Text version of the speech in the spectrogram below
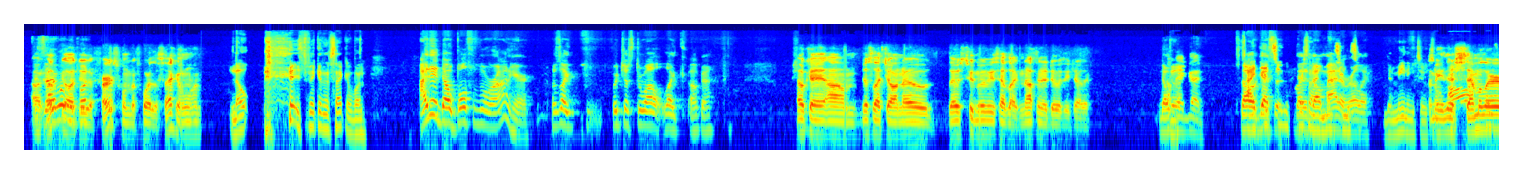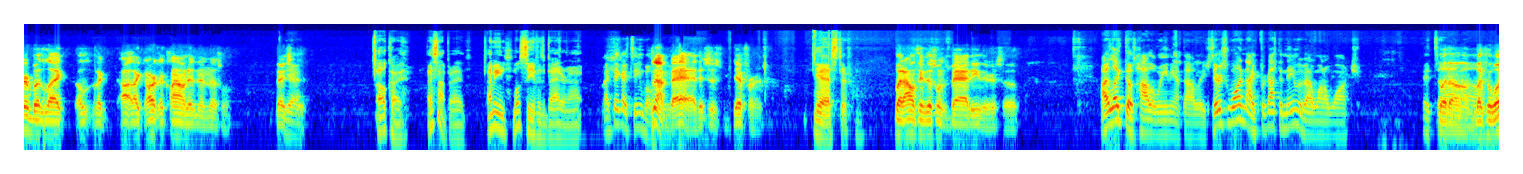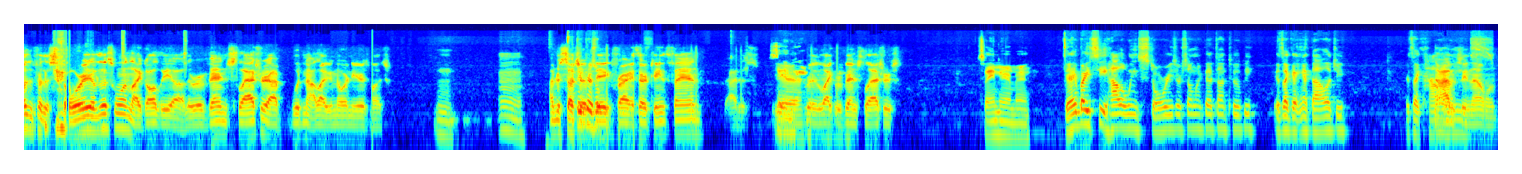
I would Is that hope y'all do the first one before the second one. Nope, it's picking the second one. I didn't know both of them were on here. I was like, we just threw out like okay. Okay, um, just to let y'all know, those two movies have like nothing to do with each other. Nope. Okay, good. So I I guess see it, the it first one. I don't matter really. The meaning to. I So mean, they're all- similar, but like uh, like uh, like Art the Clown isn't in this one. Basically, Okay, that's not bad. I mean, we'll see if it's bad or not. I think I've seen both. it's not of these. bad. It's just different. Yeah, it's different. But I don't think this one's bad either. So I like those Halloween anthologies. There's one I forgot the name of. it I want to watch. It's But on, um, but if it wasn't for the story of this one, like all the uh, the revenge slasher, I would not like it nowhere near as much. mm, Mm. I'm just such a there's a- big Friday Thirteenth fan. I just Yeah. really like revenge slashers. same here, man. Did anybody see Halloween stories or something like that on Tubi? It's like an anthology. It's like No, I haven't seen that one.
